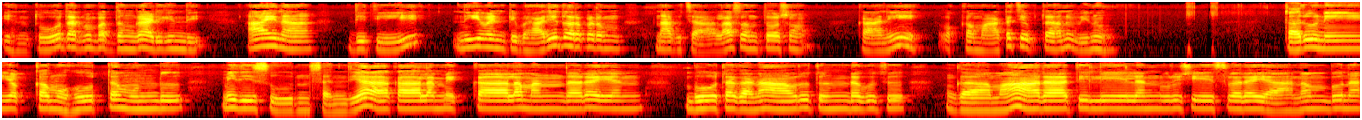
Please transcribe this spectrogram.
ఎంతో ధర్మబద్ధంగా అడిగింది. ఆయన దితి నీ వంటి భార్య దొరకడం నాకు చాలా సంతోషం. కానీ ఒక్క మాట చెప్తాను విను. తరుణి యొక్క ముహూర్తముండు మిది సూన్ సంధ్యాకాలమిక్కాలమందరయన్ భూతగణావృతుండగుచు గామారాతి లీలన్ వృషేశ్వర యానంబున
